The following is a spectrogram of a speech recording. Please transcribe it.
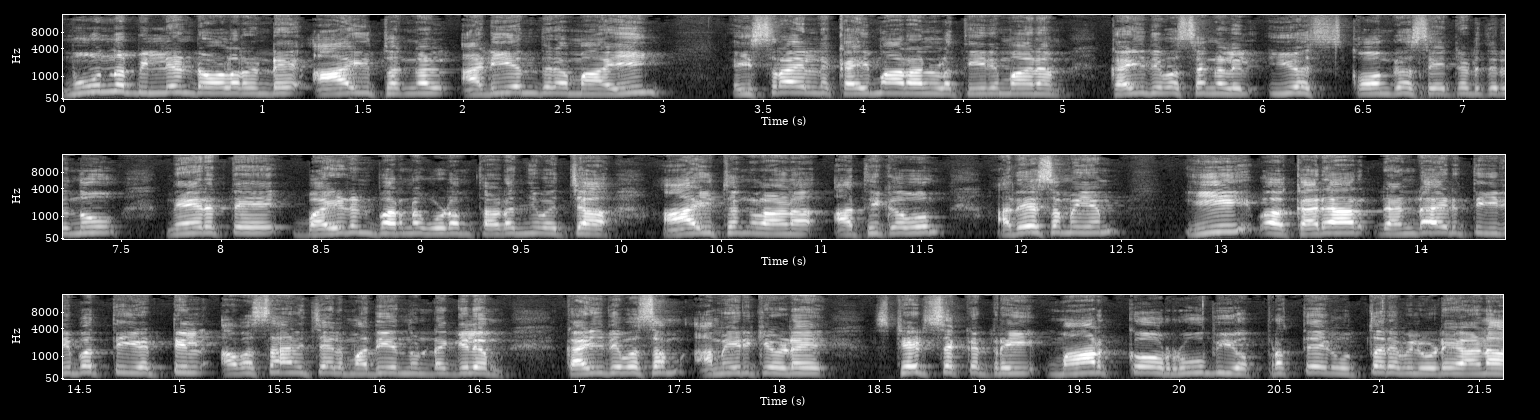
മൂന്ന് ബില്യൺ ഡോളറിന്റെ ആയുധങ്ങൾ അടിയന്തരമായി ഇസ്രായേലിന് കൈമാറാനുള്ള തീരുമാനം കഴിഞ്ഞ ദിവസങ്ങളിൽ യു എസ് കോൺഗ്രസ് ഏറ്റെടുത്തിരുന്നു. നേരത്തെ ബൈഡൻ ഭരണകൂടം തടഞ്ഞുവെച്ച ആയുധങ്ങളാണ് അധികവും. അതേസമയം ഈ കരാർ രണ്ടായിരത്തി ഇരുപത്തി എട്ടിൽ അവസാനിച്ചാൽ മതിയെന്നുണ്ടെങ്കിലും കഴിഞ്ഞ ദിവസം അമേരിക്കയുടെ സ്റ്റേറ്റ് സെക്രട്ടറി മാർക്കോ റൂബിയോ പ്രത്യേക ഉത്തരവിലൂടെയാണ്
